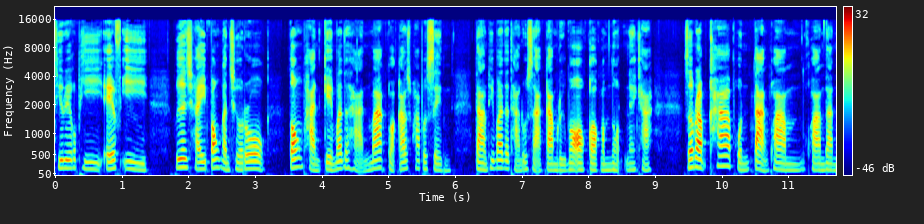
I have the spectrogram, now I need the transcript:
ที่เรียกว่า PFE เพื่อใช้ป้องกันเชื้อโรค ต้องผ่านเกณฑ์มาตรฐานมากกว่า 95%ตามที่มาตรฐานอุตสาหกรรมหรือมออกกำหนดนะคะสำหรับค่าผลต่างความความดัน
